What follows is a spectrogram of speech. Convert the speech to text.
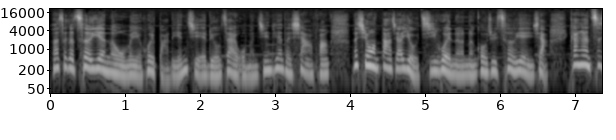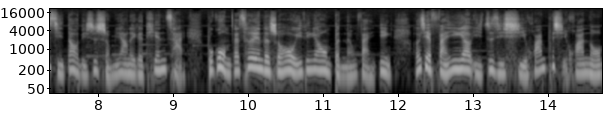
那这个测验呢，我们也会把链接留在我们今天的下方。那希望大家有机会呢，能够去测验一下，看看自己到底是什么样的一个天才。不过我们在测验的时候，一定要用本能反应，而且反应要以自己喜欢不喜欢。哦，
